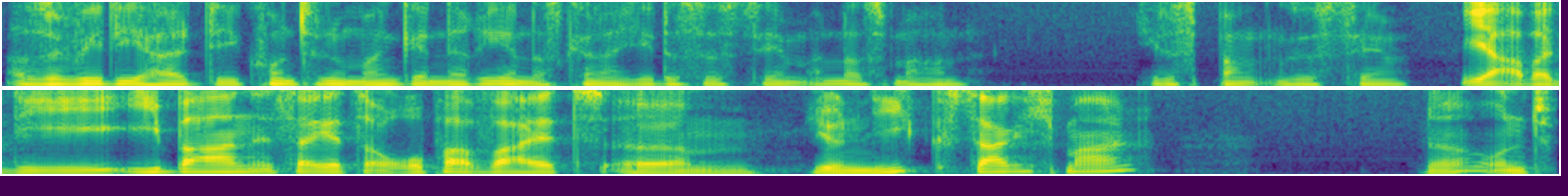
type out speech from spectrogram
Also wie die halt die Kontonummern generieren, das kann ja jedes System anders machen. Jedes Bankensystem. ja, aber die IBAN ist ja jetzt europaweit ähm, unique, sage ich mal. Ne? Und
